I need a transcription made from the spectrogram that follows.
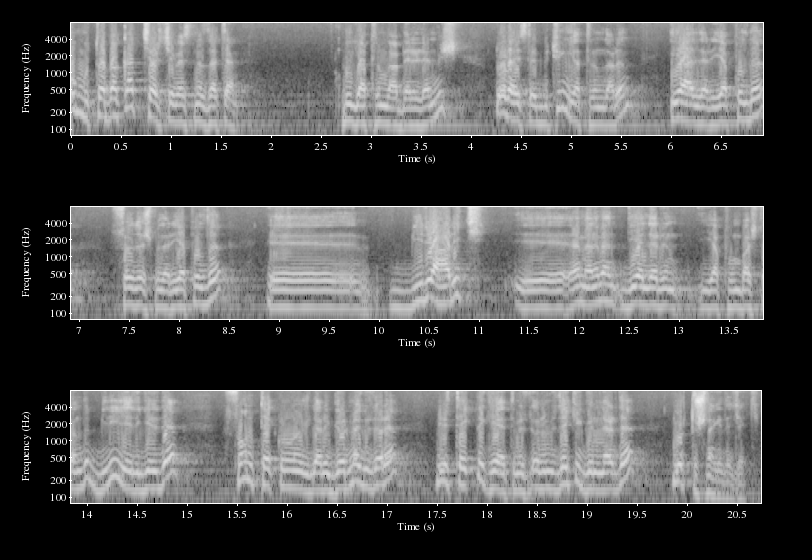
O mutabakat çerçevesinde zaten bu yatırımlar belirlenmiş. Dolayısıyla bütün yatırımların ihaleleri yapıldı, sözleşmeleri yapıldı. Ee, biri hariç e, hemen hemen diğerlerin yapım başlandı. Biriyle ilgili de son teknolojileri görmek üzere bir teknik heyetimiz önümüzdeki günlerde yurt dışına gidecek.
